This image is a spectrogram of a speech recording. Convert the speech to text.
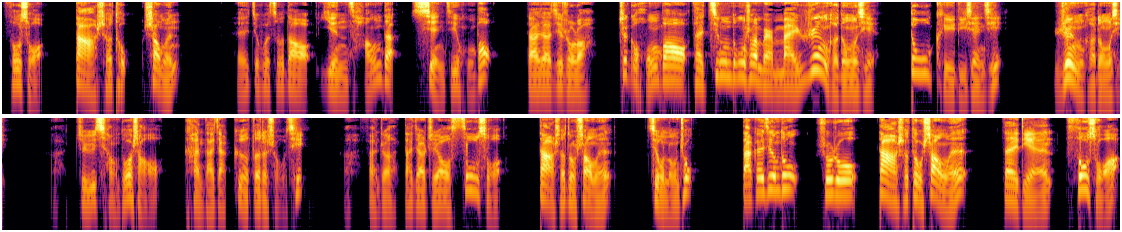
搜索“大舌头上文”，哎，就会搜到隐藏的现金红包。大家记住了，这个红包在京东上面买任何东西都可以抵现金，任何东西啊。至于抢多少，看大家各自的手气啊。反正大家只要搜索“大舌头上文”就能中。打开京东，输入“大舌头上文”，再点搜索。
